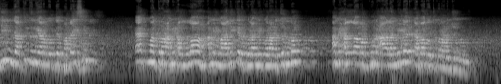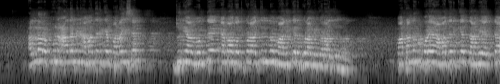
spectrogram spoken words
জিন জাতি দুনিয়ার মধ্যে পাঠাইছি। একমাত্র আমি আল্লাহ, আমি মালিকের গোলামি করার জন্য, আমি আল্লাহ রব্বুল আলমিনের আবাদত করার জন্য। আল্লাহ রব্বুল আলমিন আমাদেরকে পাঠাইছেন দুনিয়ার মধ্যে আবাদত করার জন্য, মালিকের গোলামি করার জন্য। পাঠানোর পরে আমাদেরকে দামি একটা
